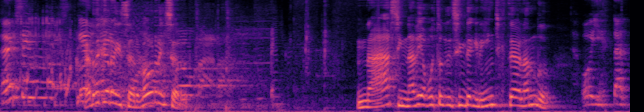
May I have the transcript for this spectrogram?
A ver si hay un. A ver, deja revisar, vamos a revisar. Nah, si nadie ha puesto que Cintia Grinch que estoy hablando. Oye, está.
